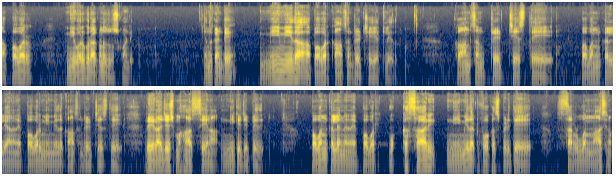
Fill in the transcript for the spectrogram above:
ఆ పవర్ మీ వరకు రాకుండా చూసుకోండి. ఎందుకంటే మీ మీద ఆ పవర్ కాన్సన్ట్రేట్ చేయట్లేదు. కాన్సన్ట్రేట్ చేస్తే పవన్ కళ్యాణ్ అనే పవర్ మీ మీద కాన్సన్ట్రేట్ చేస్తే రే రాజేష్ మహాసేన నీకే చెప్పేది. పవన్ కళ్యాణ్ అనే పవర్ ఒక్కసారి నీ మీద అటు ఫోకస్ పెడితే సర్వనాశనం.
